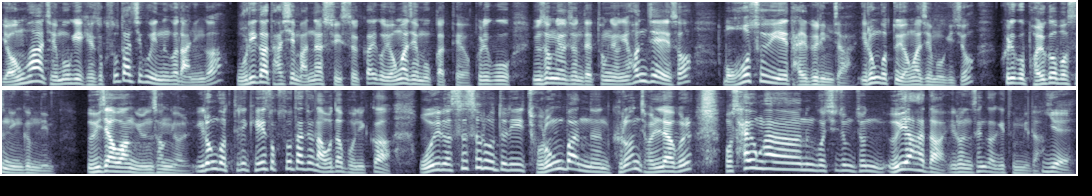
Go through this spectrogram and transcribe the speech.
영화 제목이 계속 쏟아지고 있는 것 아닌가? 우리가 다시 만날 수 있을까? 이거 영화 제목 같아요. 그리고 윤석열 전 대통령의 헌재에서 뭐 호수 위의 달 그림자 이런 것도 영화 제목이죠. 그리고 벌거벗은 임금님. 의자왕 윤석열 이런 것들이 계속 쏟아져 나오다 보니까 오히려 스스로들이 조롱받는 그런 전략을 뭐 사용하는 것이 좀 전 의아하다 이런 생각이 듭니다. 예.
